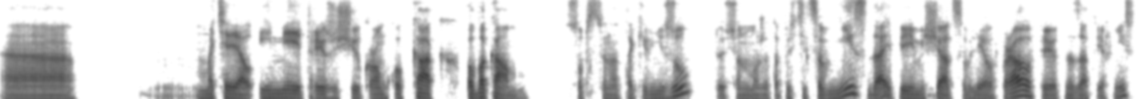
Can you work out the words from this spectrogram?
а, материал и имеет режущую кромку как по бокам, собственно, так и внизу, то есть он может опуститься вниз, да, и перемещаться влево-вправо, вперед-назад, вверх-вниз,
